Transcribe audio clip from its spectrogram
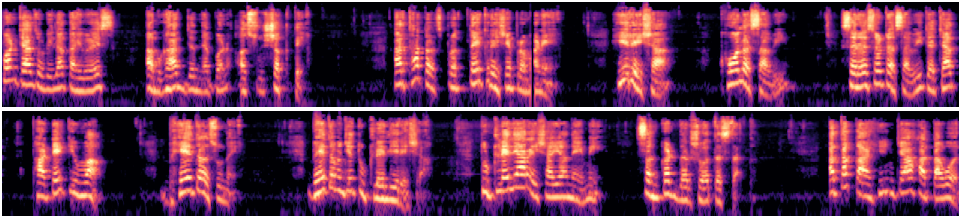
पण त्या जोडीला काही वेळेस अपघातजन्य पण असू शकते. अर्थातच प्रत्येक रेषेप्रमाणे ही रेषा खोल असावी सरसट असावी त्याच्यात फाटे किंवा भेद असू नये. भेद म्हणजे तुटलेली रेषा. तुटलेल्या रेषा या नेहमी संकट दर्शवत असतात. आता काहींच्या हातावर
